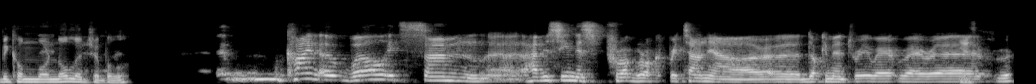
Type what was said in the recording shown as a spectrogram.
become more knowledgeable um, kind of well it's um uh, have you seen this prog rock britannia uh, documentary where where uh, yes.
